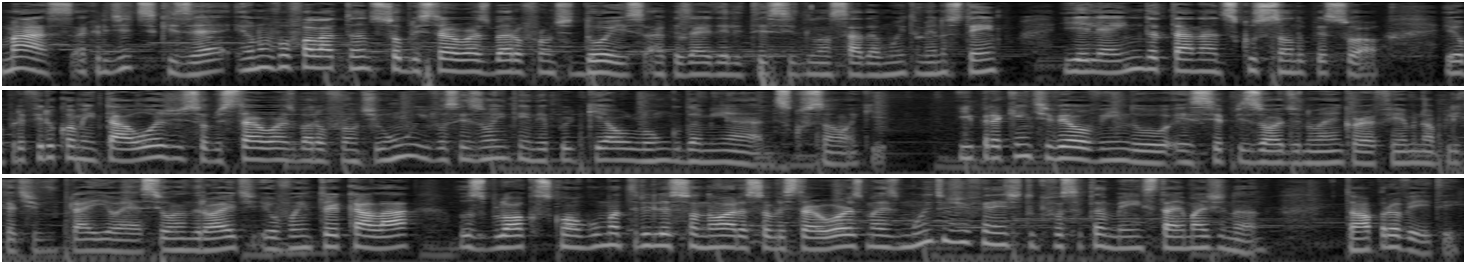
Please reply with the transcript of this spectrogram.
Mas, acredite se quiser, eu não vou falar tanto sobre Star Wars Battlefront 2, apesar dele ter sido lançado há muito menos tempo e ele ainda está na discussão do pessoal. Eu prefiro comentar hoje sobre Star Wars Battlefront 1 e vocês vão entender por que ao longo da minha discussão aqui. E para quem estiver ouvindo esse episódio no Anchor FM no aplicativo para iOS ou Android, eu vou intercalar os blocos com alguma trilha sonora sobre Star Wars, mas muito diferente do que você também está imaginando. Então aproveitem.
